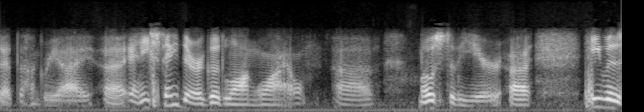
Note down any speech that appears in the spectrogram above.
at the Hungry i. Uh, and he stayed there a good long while. Uh, most of the year. Uh, he was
